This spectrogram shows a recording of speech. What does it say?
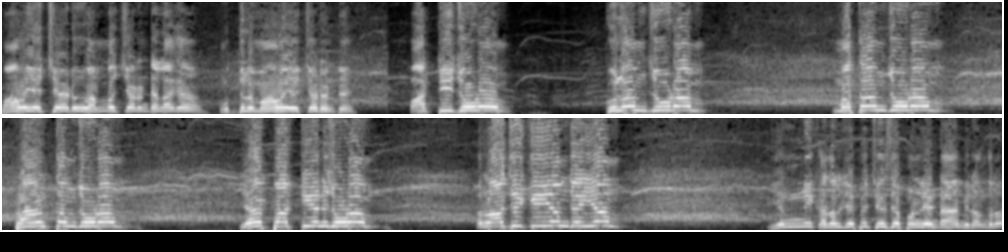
మావయ్య వచ్చాడు అన్న వచ్చాడంటే ఎలాగా? ముద్దుల మావయ్య వచ్చాడంటే. పార్టీ చూడం కులం చూడం మతం చూడం ప్రాంతం చూడం ఏ పార్టీ అని చూడం రాజకీయం చెయ్యం. ఎన్ని కథలు చెప్పి చేసే పనులేంటా మీరందరూ?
